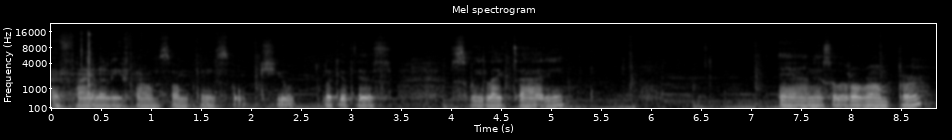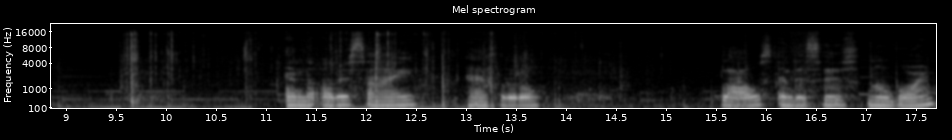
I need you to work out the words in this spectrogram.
I finally found something so cute. Look at this. Sweet like daddy. And it's a little romper. And the other side has a little blouse. And this is newborn.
